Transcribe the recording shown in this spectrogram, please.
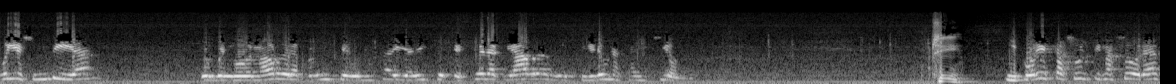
Hoy es un día donde el gobernador de la provincia de Buenos Aires ha dicho que escuela que abra recibirá una sanción. Sí. Y por estas últimas horas,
